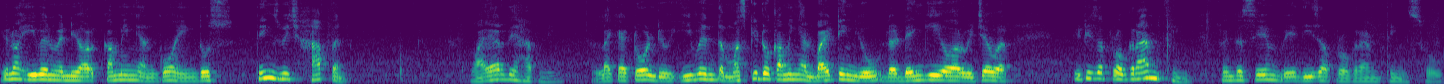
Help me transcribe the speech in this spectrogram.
you know even when you are coming and going those things which happen why are they happening? Like i told you even the mosquito coming and biting you the dengue or whichever it is a programmed thing. So in the same way these are programmed things. So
